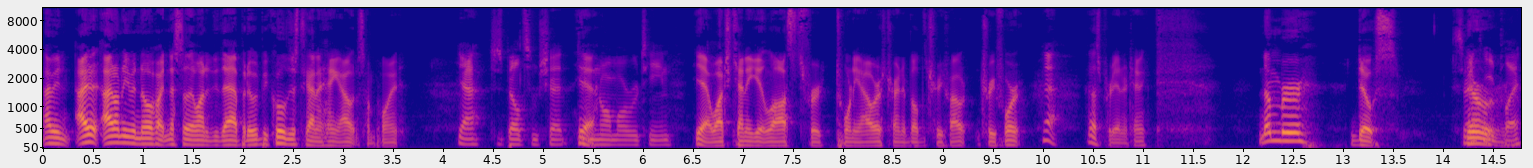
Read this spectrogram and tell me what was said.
I mean, I, I don't even know if I necessarily want to do that, but it would be cool just to kind of hang out at some point. Yeah. Just build some shit. Yeah. a normal routine. Yeah, watch Kenny get lost for 20 hours trying to build the tree, fort, tree fort. Yeah. That's pretty entertaining. Number dos. So There- would play.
